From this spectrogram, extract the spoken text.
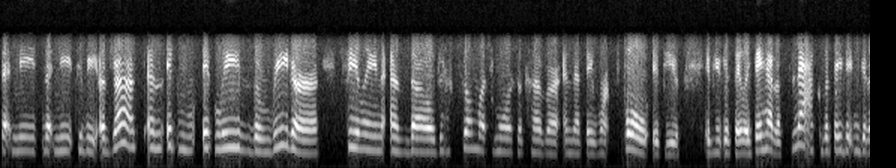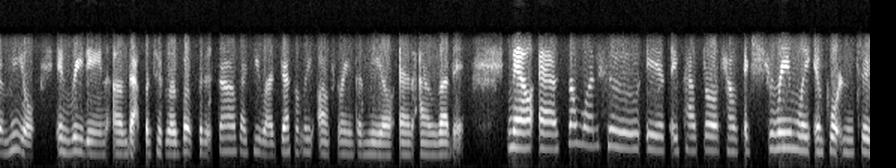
that need that need to be addressed, and it it leaves the reader feeling as though there's so much more to cover and that they weren't full if you if you could say like they had a snack but they didn't get a meal in reading um that particular book but it sounds like you are definitely offering the meal and I love it. Now, as someone who is a pastoral account, extremely important to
